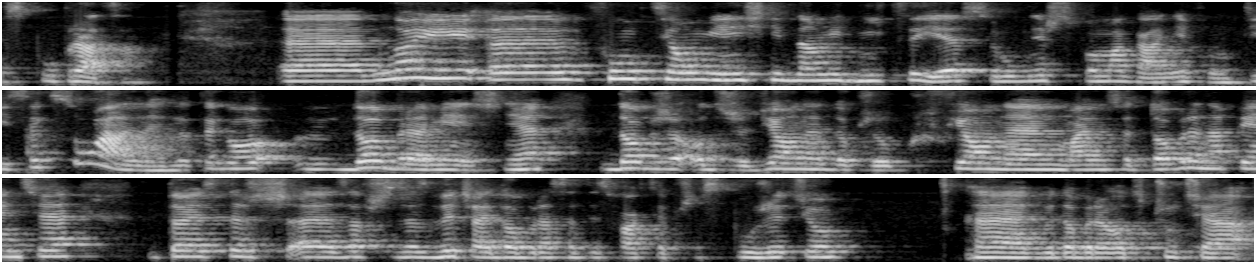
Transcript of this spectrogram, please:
współpraca. E, no i e, funkcją mięśni na miednicy jest również wspomaganie funkcji seksualnych, dlatego dobre mięśnie, dobrze odżywione, dobrze ukrwione, mające dobre napięcie, to jest też e, zawsze zazwyczaj dobra satysfakcja przy współżyciu, jakby dobre odczucia,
